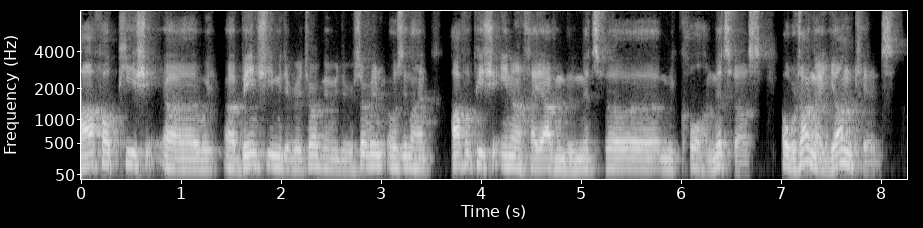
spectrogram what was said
Alpha pish uh uh ben shi midivrei Torah ben midivrei sofrim ozin lahan alpha pish inan chayavim b'mitzvah mikol hamitzvos. Oh, we're talking about young kids.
